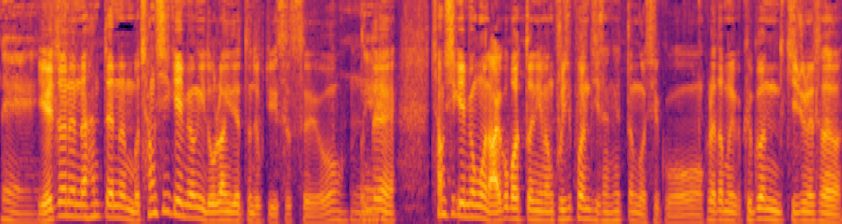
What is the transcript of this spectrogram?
네. 예전에는 한때는 뭐 창씨 개명이 논란이 됐던 적도 있었어요. 근데 네. 창씨 개명은 알고 봤더니만 90% 이상 했던 것이고 그러다 보니까 그건 기준에서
